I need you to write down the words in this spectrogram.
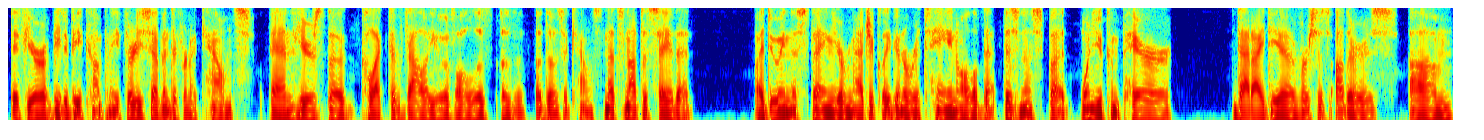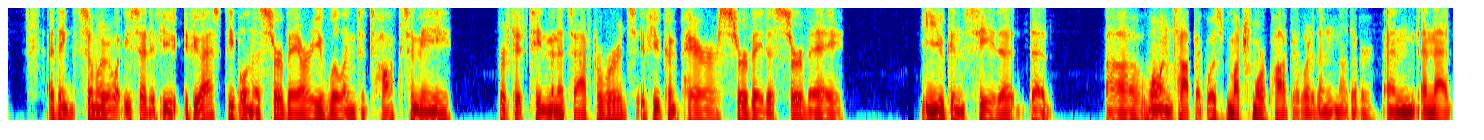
If you're a B2B company, 37 different accounts. And here's the collective value of all of, of, of those accounts. And that's not to say that by doing this thing, you're magically going to retain all of that business. But when you compare that idea versus others. Um, I think similar to what you said, if you, if you ask people in a survey, are you willing to talk to me for 15 minutes afterwards? If you compare survey to survey, you can see that, that, uh, one topic was much more popular than another. And, and that,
